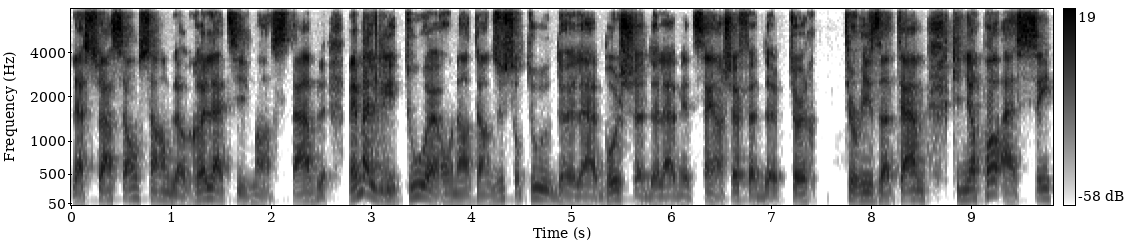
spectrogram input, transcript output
La situation semble relativement stable. Mais malgré tout, euh, on a entendu surtout de la bouche de la médecin en chef, Dr. Theresa Tam, qu'il n'y a pas assez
